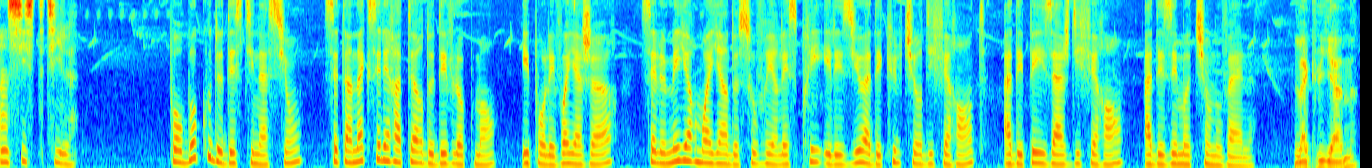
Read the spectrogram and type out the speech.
Insiste-t-il. Pour beaucoup de destinations, c'est un accélérateur de développement, et pour les voyageurs, c'est le meilleur moyen de s'ouvrir l'esprit et les yeux à des cultures différentes, à des paysages différents, à des émotions nouvelles. La Guyane,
